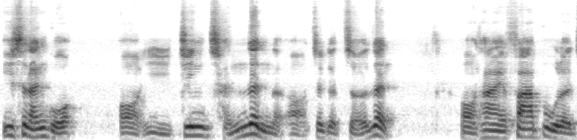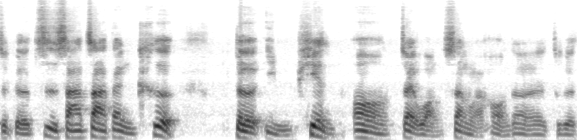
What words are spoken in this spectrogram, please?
伊斯兰国哦已经承认了哦这个责任哦，他还发布了这个自杀炸弹客的影片哦，在网上了哈。那这个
